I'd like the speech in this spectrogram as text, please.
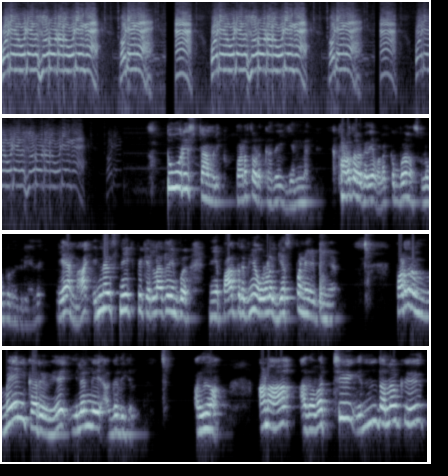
ஓடியாங்க ஓடியாங்க சோறு ஓடாங்க ஓடியாங்க. ஓடியாங்க. ஆ, ஓடியாங்க ஓடியாங்க சோறு ஓடாங்க ஓடியாங்க. ஓடியாங்க. ஆ, ஓடியாங்க ஓடியாங்க சோறு ஓடாங்க ஓடியாங்க. டூரிஸ்ட் ஃபேமிலி படத்தோட கதை என்ன? படத்தோட கதையை வழக்கம் போல நான் சொல்ல போகிறது கிடையாது. ஏன்னா இன்னும் ஸ்னீக் பிக் எல்லாத்தையும் இப்போ நீங்கள் பார்த்துருப்பீங்க ஓரளவு கெஸ் பண்ணியிருப்பீங்க படத்தோட மெயின் கருவே இலங்கை அகதிகள். அதுதான். ஆனால் அதை வச்சு எந்த அளவுக்கு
